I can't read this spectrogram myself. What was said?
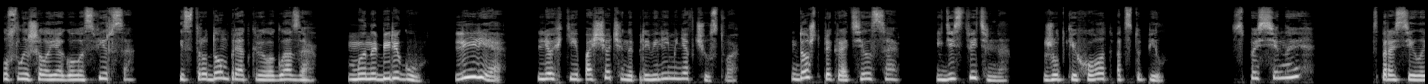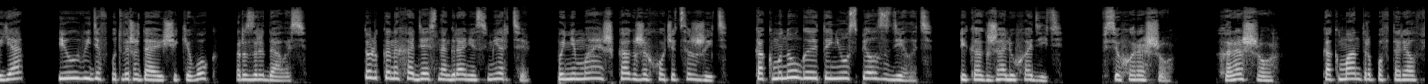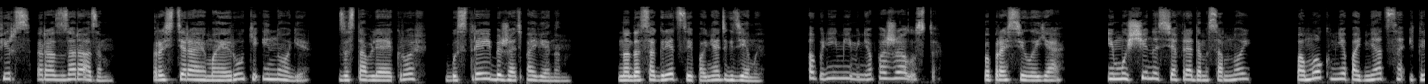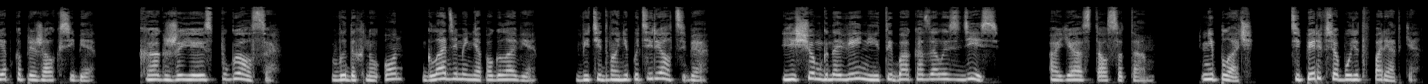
Услышала я голос Фирса и с трудом приоткрыла глаза. «Мы на берегу! Лилия!» Легкие пощечины привели меня в чувство. Дождь прекратился, и действительно, жуткий холод отступил. «Спасены?» — спросила я, и, увидев утверждающий кивок, разрыдалась. Только находясь на грани смерти, понимаешь, как же хочется жить, как многое ты не успел сделать, и как жаль уходить. Все хорошо, хорошо. Как мантру повторял Фирс раз за разом, растирая мои руки и ноги, заставляя кровь быстрее бежать по венам. Надо согреться и понять, где мы. «Обними меня, пожалуйста», — попросила я, и мужчина, сев рядом со мной, помог мне подняться и крепко прижал к себе. «Как же я испугался!» — выдохнул он, гладя меня по голове. «Ведь едва не потерял тебя. Еще мгновение, и ты бы оказалась здесь, а я остался там. Не плачь, теперь все будет в порядке».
